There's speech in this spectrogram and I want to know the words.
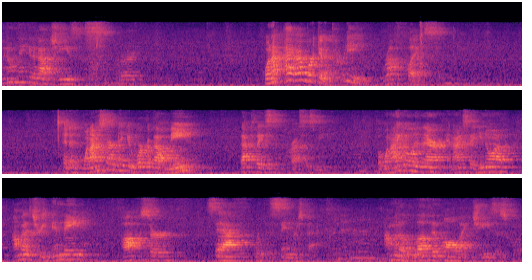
We don't make it about Jesus. When I, I, I work in a pretty rough place. And when I start making work about me, that place depresses me. But when I go in there and I say, you know what, I'm going to treat inmate, officer, staff with the same respect. I'm going to love them all like Jesus would.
